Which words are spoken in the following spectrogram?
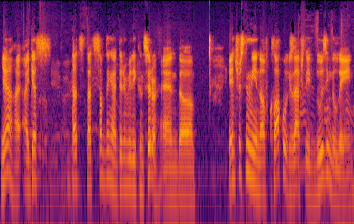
Yeah, I, I guess that's that's something I didn't really consider. And uh, interestingly enough, Clockwork is actually losing the lane,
